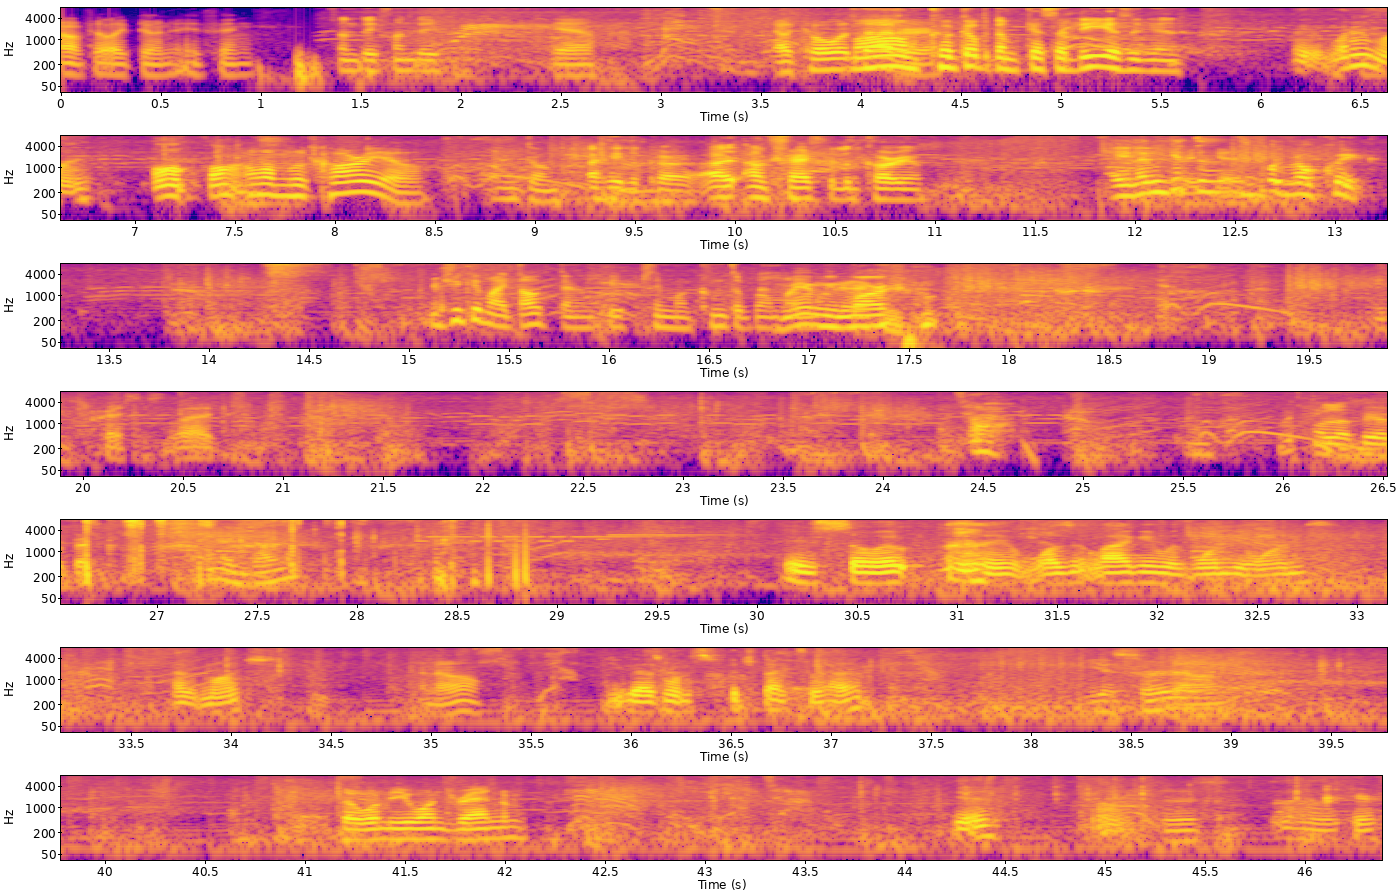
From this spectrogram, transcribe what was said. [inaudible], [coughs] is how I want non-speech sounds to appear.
don't feel like doing anything. Sunday fun day. Yeah. I'll go with Mom, that. or- cook up them quesadillas again. Wait, what am I? Oh, fuck. Oh, I'm Lucario. I'm done. I hate Lucario. I, I'm trash with Lucario. Hey, let me get Pretty this good. foot real quick. I should get my dog down and be play more comfortable. on my Miami own. Mario. Jesus Christ, this lag. Ah, Hold up, be right back. I ain't done. hey, so it, [clears throat] it wasn't lagging with 1v1s as much. I know. You guys want to switch back to that? Yes, sir. Down. So 1v1's random? Yeah? Oh, This. uh, right here.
